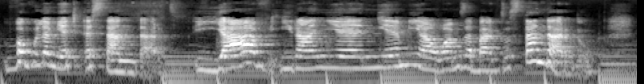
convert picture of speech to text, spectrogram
w ogóle mieć standard. Ja w Iranie nie miałam za bardzo standardu.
